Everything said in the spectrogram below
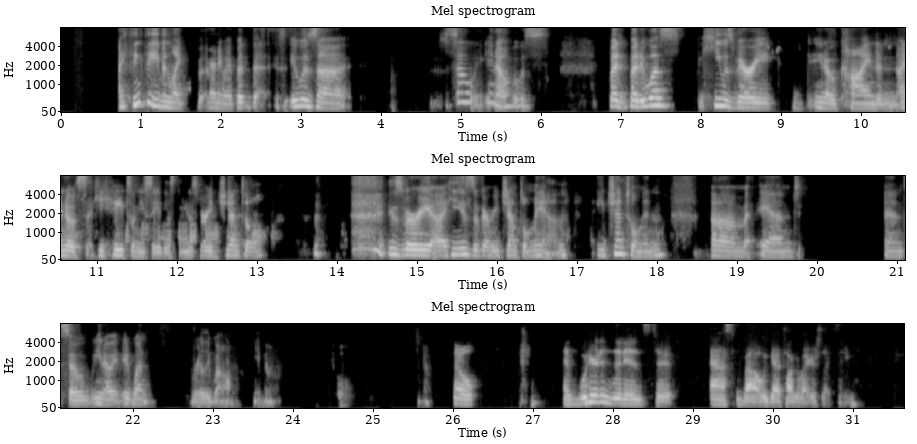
I think they even like anyway, but it was uh, so you know it was, but but it was he was very you know kind and I know it's he hates when you say this, but he was very gentle. he's very uh, he is a very gentle man a gentleman um, and and so you know it, it went really well you know. Yeah. so as weird as it is to ask about we got to talk about your sex scene.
